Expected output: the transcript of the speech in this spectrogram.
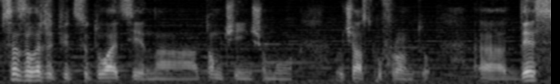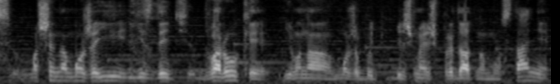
все залежить від ситуації на тому чи іншому участку фронту. Е, Десь машина може їздити два роки, і вона може бути більш-менш придатному стані, е,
